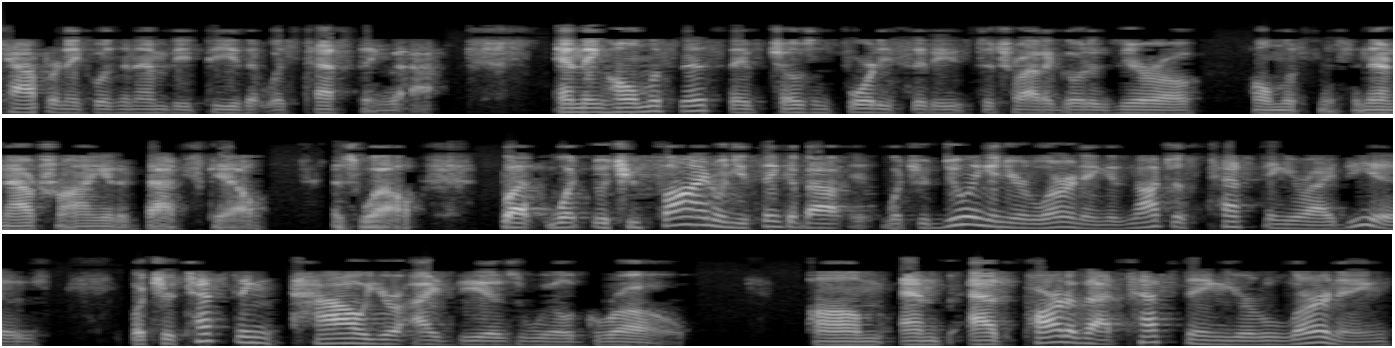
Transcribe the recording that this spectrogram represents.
Kaepernick was an MVP that was testing that. Ending homelessness, they've chosen 40 cities to try to go to zero homelessness, and they're now trying it at that scale as well. But what, what you find when you think about it, what you're doing in your learning is not just testing your ideas, but you're testing how your ideas will grow. Um, and as part of that testing, you're learning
